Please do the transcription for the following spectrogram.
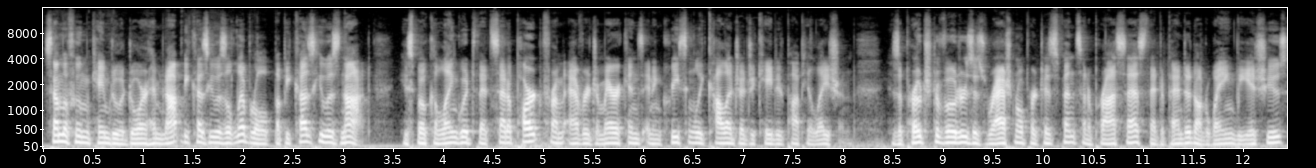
some of whom came to adore him not because he was a liberal, but because he was not. He spoke a language that set apart from average Americans an increasingly college educated population. His approach to voters as rational participants in a process that depended on weighing the issues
